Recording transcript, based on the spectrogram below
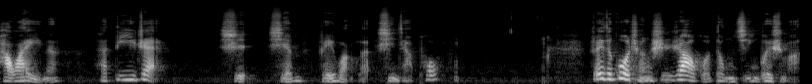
夏威夷呢，他第一站是先飞往了新加坡。飞的过程是绕过东京，为什么？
